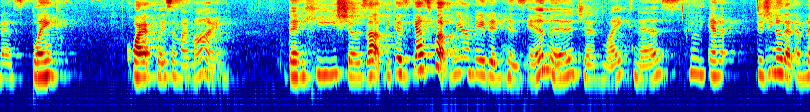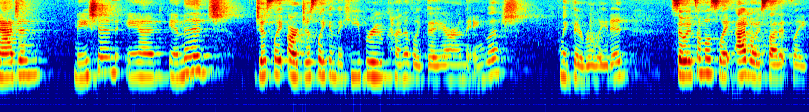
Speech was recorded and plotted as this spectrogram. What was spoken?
this blank, quiet place in my mind, then He shows up. Because guess what? We are made in His image and likeness. Mm. And did you know that imagination and image just like are just like in the Hebrew, kind of like they are in the English, like they're related. So it's almost like I've always thought it's like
